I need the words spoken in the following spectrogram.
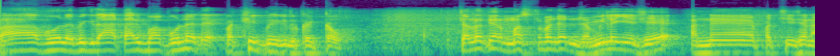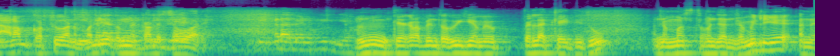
વાહ બોલે મેં કીધું આ તારી માં બોલે ને પછી જ મેં કીધું કંઈક કહું. ચલો ત્યારે મસ્ત મજાને જમી લઈએ છીએ અને પછી છે ને આરામ કરશું અને મળીએ તમને કાલે સવારે. હમ કેકડાબેન તો હોઈ ગયા મેં પહેલાં જ કહી દીધું. અને મસ્ત મજાને જમી લઈએ અને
